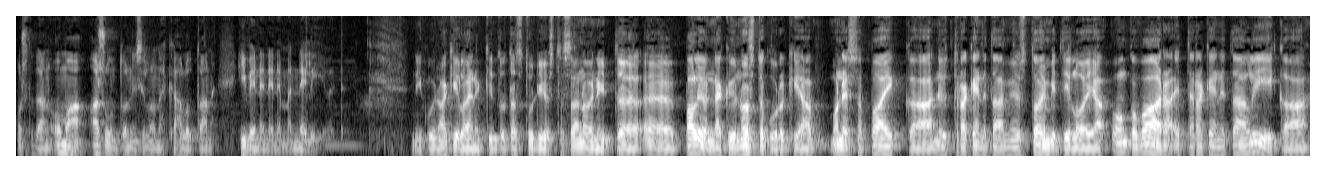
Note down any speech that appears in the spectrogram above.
ostetaan oma asunto, niin silloin ehkä halutaan hivenen enemmän neliöitä. Niin kuin Akilainenkin tuota studiosta sanoi, niin paljon näkyy nostokurkia monessa paikkaa. Nyt rakennetaan myös toimitiloja. Onko vaara, että rakennetaan liikaa,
